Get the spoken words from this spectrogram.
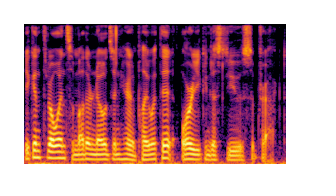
You can throw in some other nodes in here to play with it, or you can just use subtract.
